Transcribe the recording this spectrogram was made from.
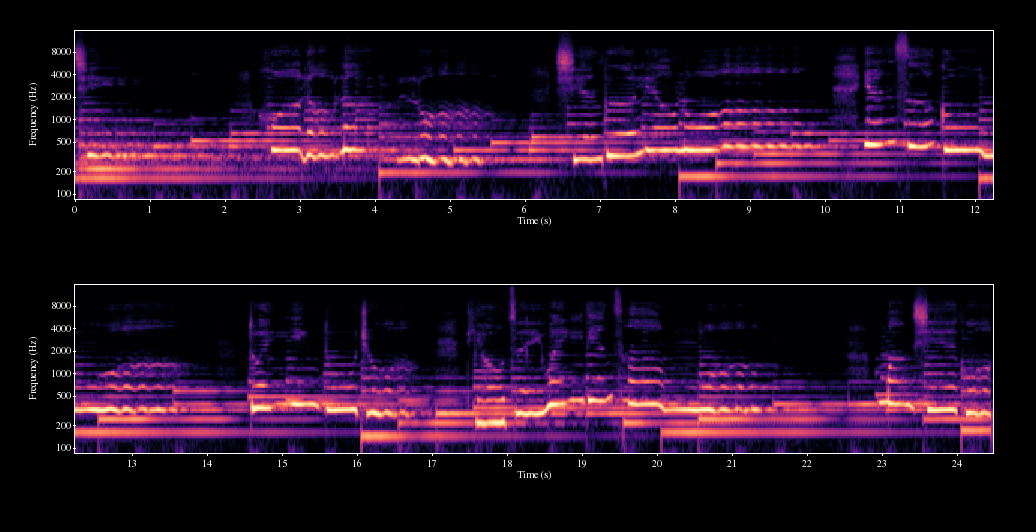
尽，火楼冷落，弦歌寥落，月色故我，对影独酌，挑醉微点苍漠，芒鞋过，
